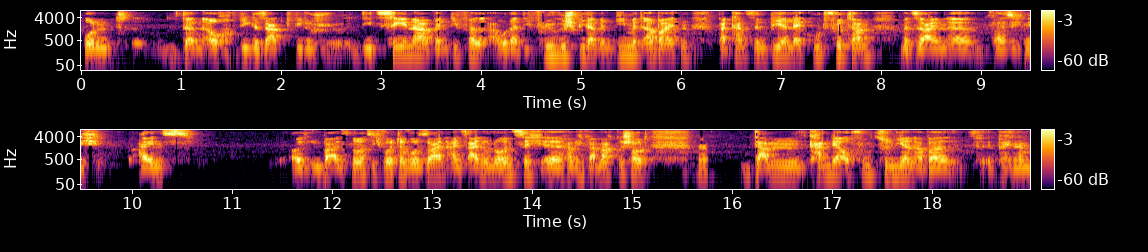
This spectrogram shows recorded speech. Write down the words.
Und dann auch, wie gesagt, wie du die Zehner, wenn die oder die Flügelspieler, wenn die mitarbeiten, dann kannst du den Bialek gut füttern mit seinen, äh, weiß ich nicht, 1, also über 1,90 wollte er wohl sein, 1,91 äh, habe ich gerade nachgeschaut. Ja dann kann der auch funktionieren, aber bei einem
